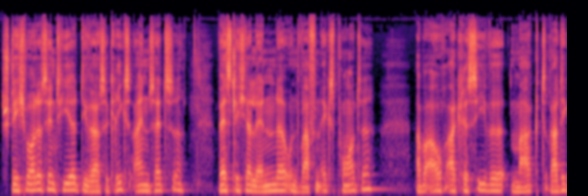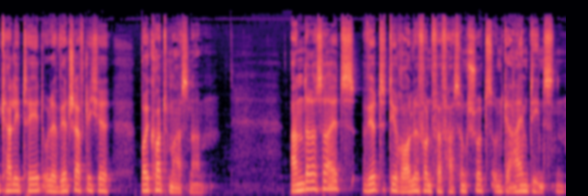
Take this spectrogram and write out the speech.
Stichworte sind hier diverse Kriegseinsätze westlicher Länder und Waffenexporte, aber auch aggressive Marktradikalität oder wirtschaftliche Boykottmaßnahmen. Andererseits wird die Rolle von Verfassungsschutz und Geheimdiensten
